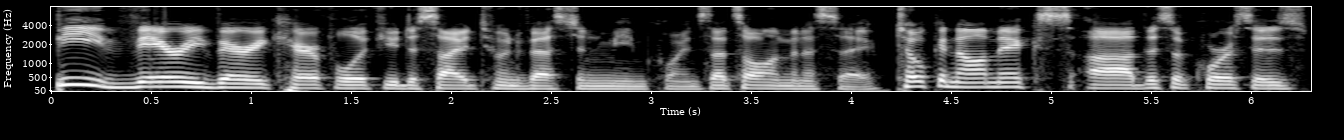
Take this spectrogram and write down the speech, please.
Be very, very careful if you decide to invest in meme coins. That's all I'm going to say. Tokenomics, uh, this of course is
